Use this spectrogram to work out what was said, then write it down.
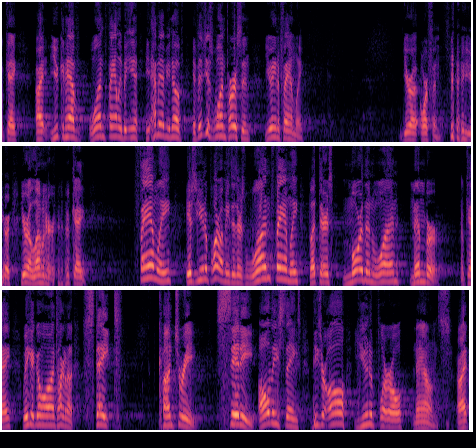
Okay. All right. You can have one family, but you know, how many of you know if, if it's just one person, you ain't a family? You're an orphan. you're, you're a loner. Okay. Family is uniplural. It means that there's one family, but there's more than one member. Okay? We could go on talking about state, country, city, all these things. These are all uniplural nouns. All right?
